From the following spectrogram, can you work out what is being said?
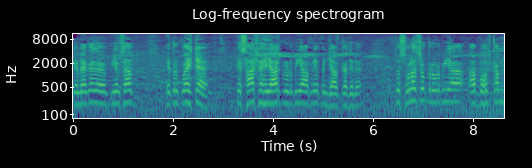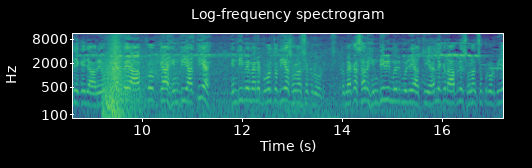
کہ میں کہا پی ایم صاحب، ایک ریکویسٹ ہے کہ ساٹھ ہزار کروڑ روپیہ آپ نے پنجاب کا دینا ہے۔ تو سولہ سو کروڑ روپیہ آپ بہت کم دے کے جا رہے ہو۔ کہتے آپ کو کیا ہندی آتی ہے؟ ہندی میں میں نے بول تو دیا سولہ سو کروڑ۔ تو میں کہا، سر، ہندی بھی مجھے آتی ہے، لیکن آپ نے سولہ سو کروڑ روپیہ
